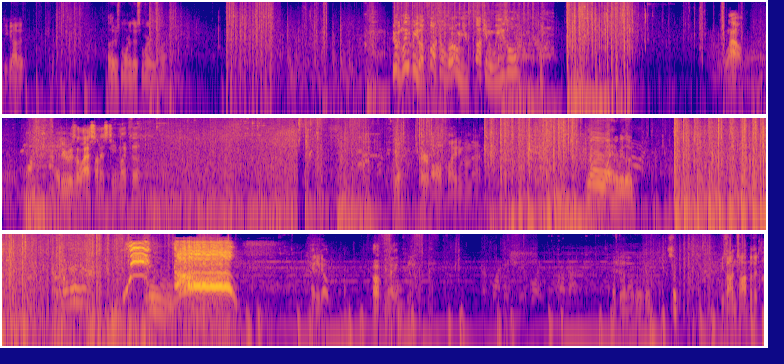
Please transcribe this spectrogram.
You got it. Oh, there's more. There's more. There's more. Dude, leave me the fuck alone, you fucking weasel. Wow. That dude was the last on his team like that? Yep, they're all fighting on that. No, I had to reload. Ooh. No! I need help. Oh, okay. I went out real quick. He's on top of the.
